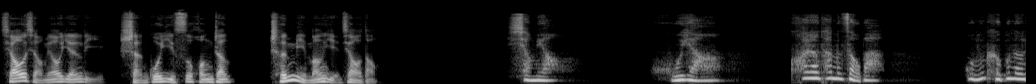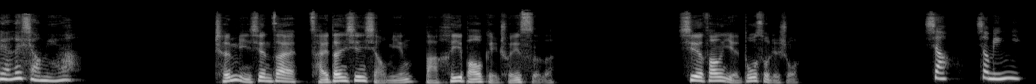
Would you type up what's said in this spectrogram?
乔小苗眼里闪过一丝慌张，陈敏忙也叫道：“小苗，胡杨，快让他们走吧，我们可不能连累小明啊！”陈敏现在才担心小明把黑宝给锤死了。谢芳也哆嗦着说：“小小明，你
